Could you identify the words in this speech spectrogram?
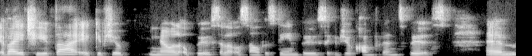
if i achieve that it gives you you know a little boost a little self-esteem boost. It gives you a confidence boost um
